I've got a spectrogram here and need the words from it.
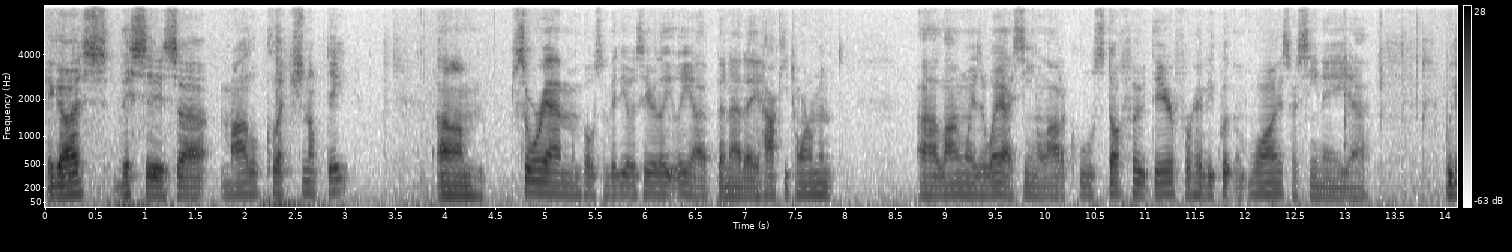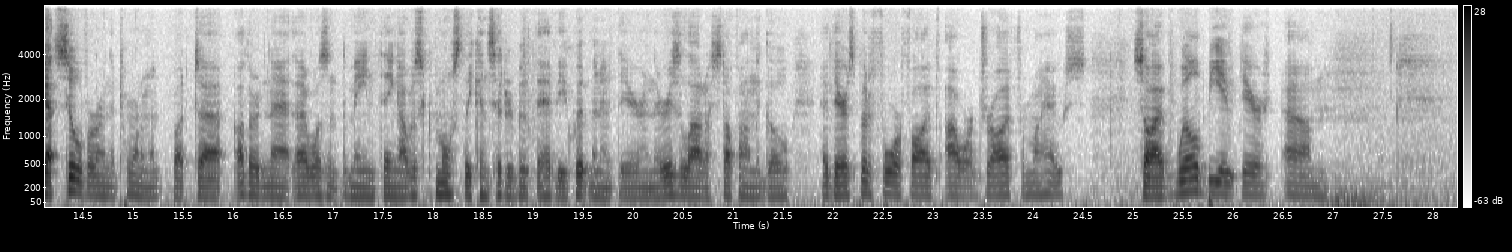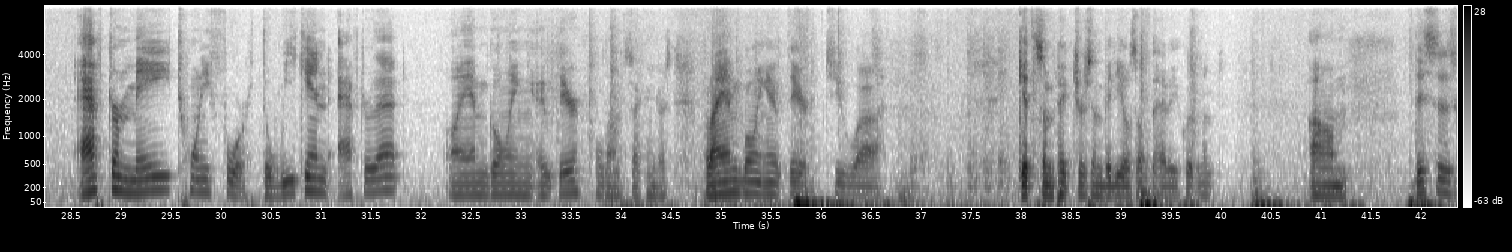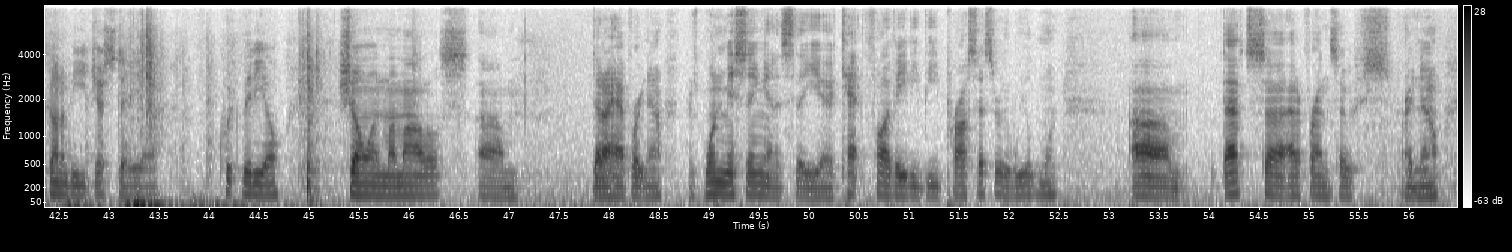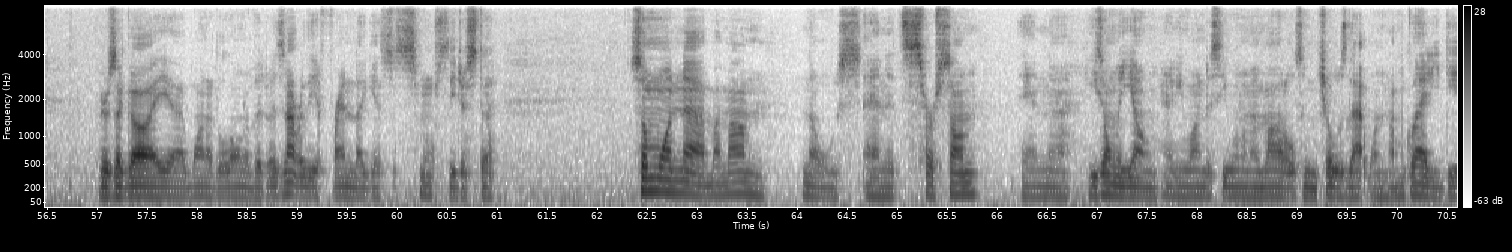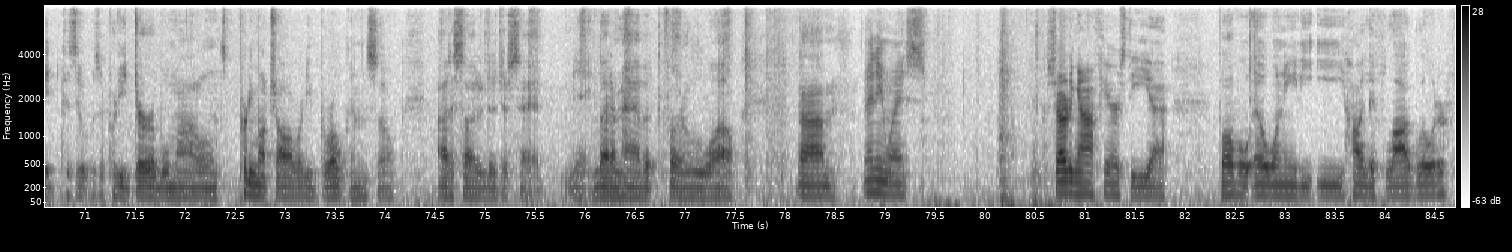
Hey guys, this is uh, model collection update. Um, sorry I haven't been posting videos here lately. I've been at a hockey tournament uh, a long ways away. I've seen a lot of cool stuff out there for heavy equipment wise. I've seen a uh, we got silver in the tournament, but uh, other than that, that wasn't the main thing. I was mostly considered about the heavy equipment out there, and there is a lot of stuff on the go out there. It's about a four or five hour drive from my house, so I will be out there. Um, after May 24th, the weekend after that, I am going out there. Hold on a second, guys. But I am going out there to uh, get some pictures and videos of the heavy equipment. Um, this is going to be just a uh, quick video showing my models um, that I have right now. There's one missing, and it's the uh, Cat 580B processor, the wheeled one. Um, that's uh, at a friend's house right now. There's a guy uh, wanted a loan of it. It's not really a friend, I guess. It's mostly just a someone uh, my mom knows, and it's her son, and uh, he's only young, and he wanted to see one of my models, and he chose that one. I'm glad he did because it was a pretty durable model, and it's pretty much already broken. So I decided to just yeah, let him have it for a little while. Um, anyways, starting off here is the uh, Volvo L180E high lift log loader.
